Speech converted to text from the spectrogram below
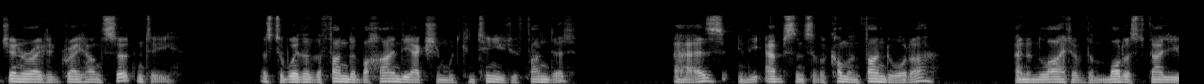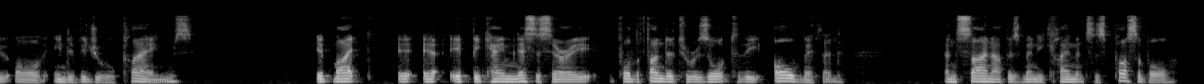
generated great uncertainty as to whether the funder behind the action would continue to fund it, as, in the absence of a common fund order, and in light of the modest value of individual claims, it might it, it became necessary for the funder to resort to the old method and sign up as many claimants as possible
